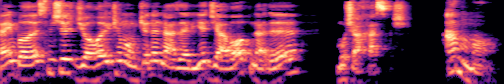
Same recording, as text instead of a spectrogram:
این باعث میشه جاهایی که ممکنه نظریه جواب نده مشخص بشه. اما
